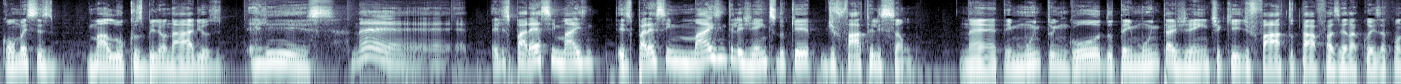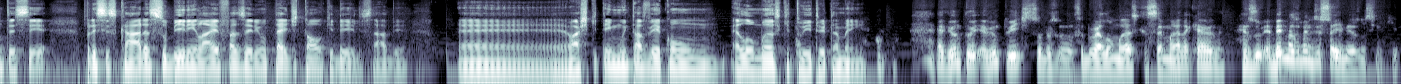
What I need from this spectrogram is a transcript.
como esses malucos bilionários, eles, né, eles parecem mais eles parecem mais inteligentes do que de fato eles são, né? Tem muito engodo, tem muita gente que de fato tá fazendo a coisa acontecer para esses caras subirem lá e fazerem o TED Talk deles, sabe? É, eu acho que tem muito a ver com Elon Musk e Twitter também. Eu vi, um eu vi um tweet sobre, sobre o Elon Musk essa semana que é, é, bem mais ou menos isso aí mesmo, assim, que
